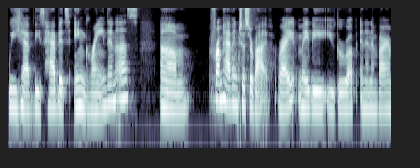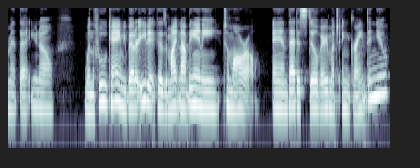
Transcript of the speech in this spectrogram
we have these habits ingrained in us um, from having to survive, right? Maybe you grew up in an environment that, you know, when the food came, you better eat it because it might not be any tomorrow. And that is still very much ingrained in you.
